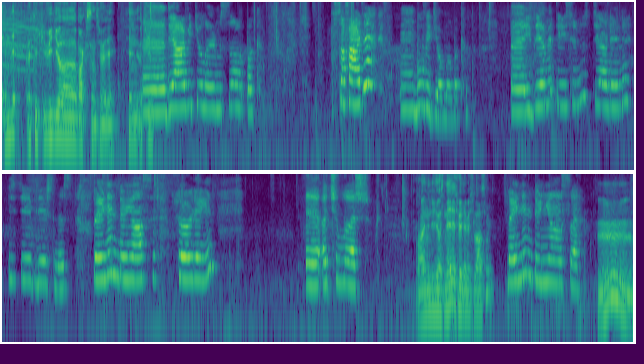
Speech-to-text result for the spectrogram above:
Şimdi öteki videolara da baksın söyle. Senin öteki... Ee, diğer videolarımıza bak. Bu sefer de bu videoma bakın. Ee, izleyemediyseniz diğerlerini izleyebilirsiniz. Beynin dünyası söyleyin. Ee, açılır. Aynı dünyası neyle söylemesi lazım? Beynin dünyası. Hmm.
